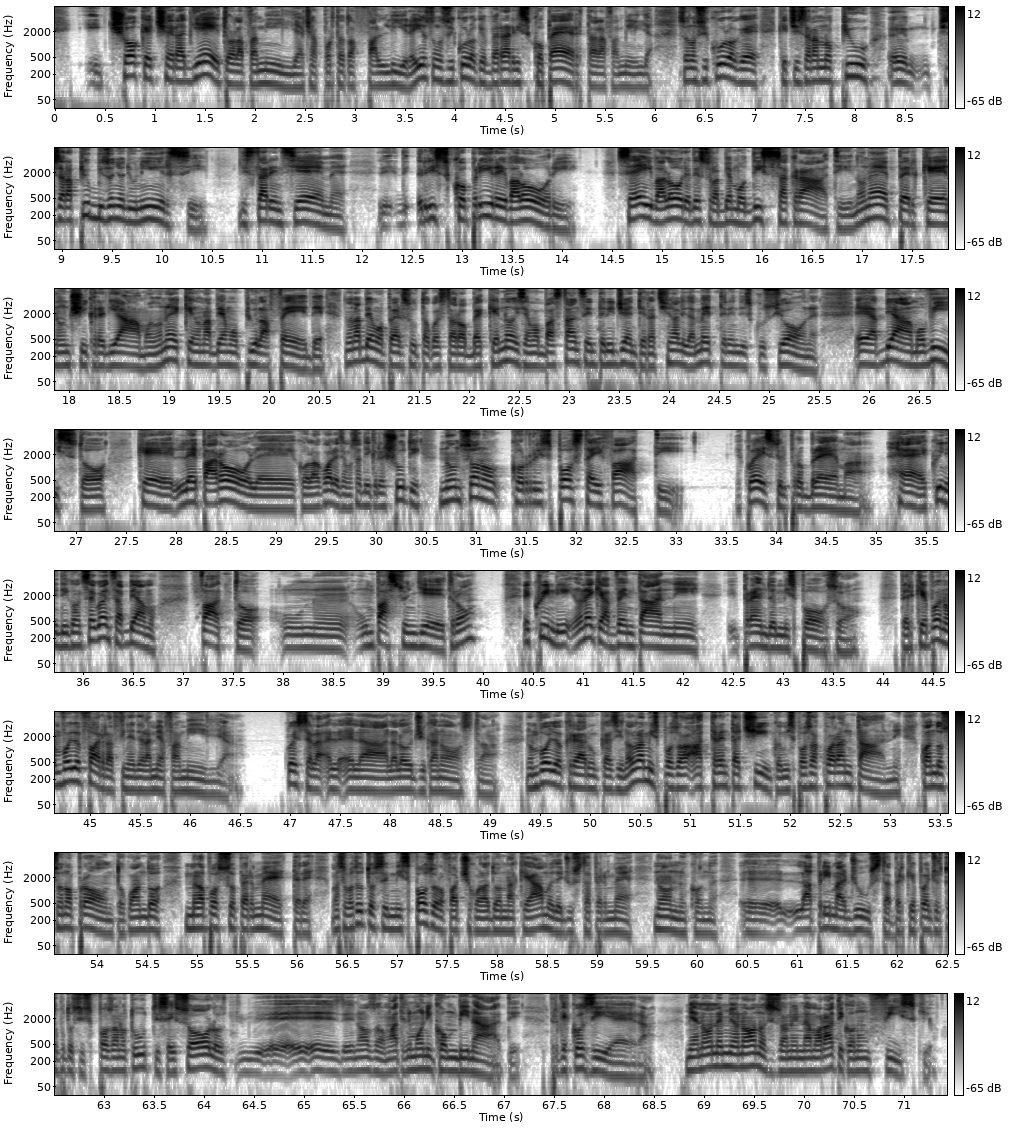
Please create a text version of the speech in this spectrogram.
ciò che c'era dietro la famiglia ci ha portato a fallire. Io sono sicuro che verrà riscoperta la famiglia, sono sicuro che, che ci, più, eh, ci sarà più bisogno di unirsi, di stare insieme, di, di riscoprire i valori. Se i valori adesso li abbiamo dissacrati, non è perché non ci crediamo, non è che non abbiamo più la fede, non abbiamo perso tutta questa roba, è che noi siamo abbastanza intelligenti e razionali da mettere in discussione e abbiamo visto che le parole con le quali siamo stati cresciuti non sono corrisposte ai fatti. E questo è il problema. Eh, quindi di conseguenza abbiamo fatto un, un passo indietro e quindi non è che a vent'anni prendo e mi sposo perché poi non voglio fare la fine della mia famiglia. Questa è, la, è la, la, logica nostra. Non voglio creare un casino. Allora mi sposo a 35, mi sposo a 40 anni, quando sono pronto, quando me lo posso permettere. Ma soprattutto se mi sposo lo faccio con la donna che amo ed è giusta per me, non con eh, la prima giusta, perché poi a un certo punto si sposano tutti, sei solo, e, e, non so, matrimoni combinati. Perché così era. Mia nonna e mio nonno si sono innamorati con un fischio.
